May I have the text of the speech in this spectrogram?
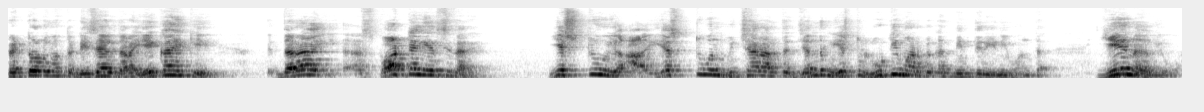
ಪೆಟ್ರೋಲು ಮತ್ತು ಡೀಸೆಲ್ ದರ ಏಕಾಏಕಿ ದರ ಸ್ಪಾಟ್ನಾಗ ಏರಿಸಿದ್ದಾರೆ. ಎಷ್ಟು ಎಷ್ಟು ಒಂದು ವಿಚಾರ ಅಂತ ಜನರನ್ನ ಎಷ್ಟು ಲೂಟಿ ಮಾಡ್ಬೇಕಂತ ನಿಂತೀರಿ ನೀವು ಅಂತ. ಏನು?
